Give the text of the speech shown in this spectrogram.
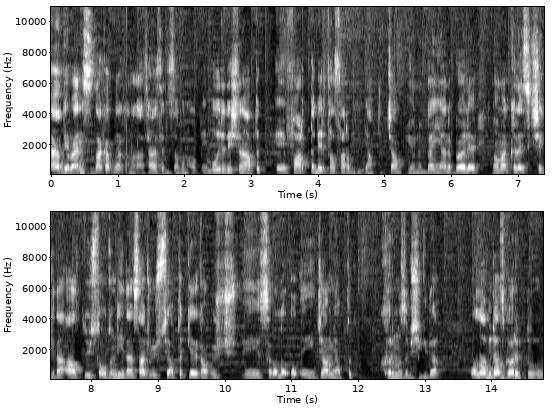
Evet diyor ben de siz like atmayı kanala serseniz abone olup benim bu videoda işte ne yaptık? Ee, farklı bir tasarım yaptık cam yönünden. Yani böyle normal klasik şekilde altlı üstte odun değil. Yani sadece üst yaptık. Geri kalan 3 sıralı o, e, cam yaptık. Kırmızı bir şekilde. Valla biraz garip du-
